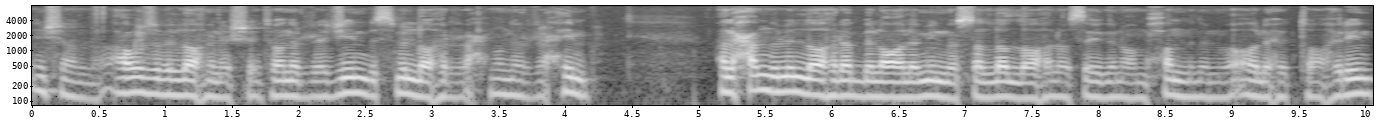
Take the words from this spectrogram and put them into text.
انشالله اعوذ بالله من الشیطان الرجیم. بسم الله الرحمن الرحیم. الحمد لله رب العالمین و صلی الله علی سیدنا محمد و آله الطاهرین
